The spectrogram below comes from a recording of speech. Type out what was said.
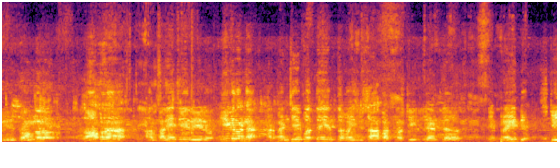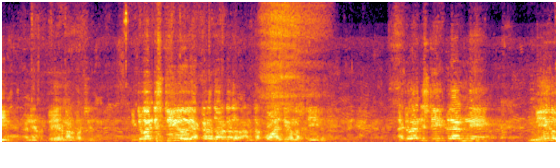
వీళ్ళు దొంగలు. లోపల అసలు పనే చేయరు వీళ్ళు. ఈ విధంగా అక్కడ పని చేయకపోతే ఇంత వై- Visakhapatnam steel plant pride steel అనే పేరు మనకు వచ్చింది. ఇటువంటి స్టీల్ ఎక్కడ దొరకదు. అంత క్వాలిటీ ఉన్న స్టీల్. అటువంటి స్టీల్ ప్లాంట్ని మీరు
